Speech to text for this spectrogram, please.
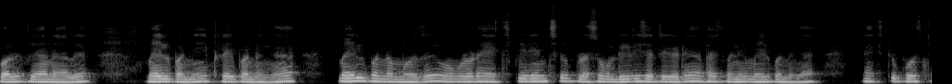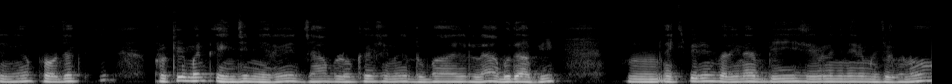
குவாலிஃபையான ஆள் மெயில் பண்ணி ட்ரை பண்ணுங்கள் மெயில் பண்ணும்போது உங்களோட எக்ஸ்பீரியன்ஸு ப்ளஸ் உங்கள் டிகிரி சர்டிஃபிகேட்டையும் அட்டாச் பண்ணி மெயில் பண்ணுங்கள் next posting project procurement engineer job location துபாயில் அபுதாபி எக்ஸ்பீரியன்ஸ் பார்த்திங்கன்னா பிஇ சிவில் இன்ஜினியரிங் முடிச்சிருக்கணும்.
